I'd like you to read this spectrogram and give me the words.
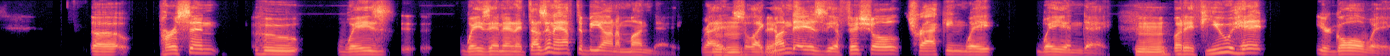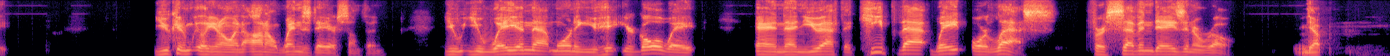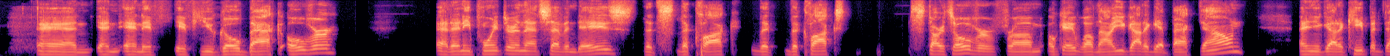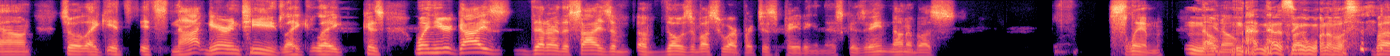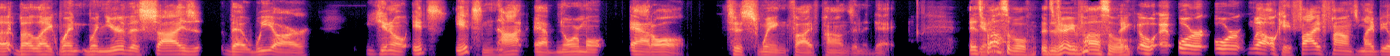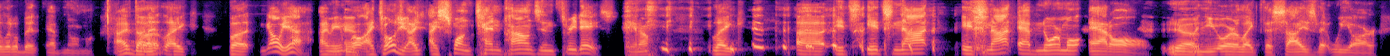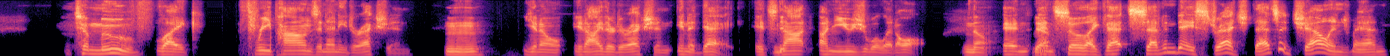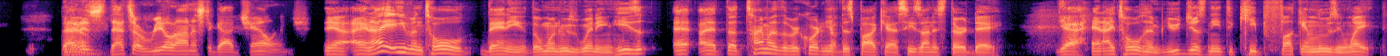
the person who weighs weighs in, and it doesn't have to be on a Monday, right? Mhm, So like yeah. Monday is the official tracking weight weigh-in day. Mhm. But if you hit your goal weight, you can, you know, and on a Wednesday or something, you you weigh in that morning, you hit your goal weight, and then you have to keep that weight or less for seven days in a row. Yep. And and and if if you go back over, at any point during that seven days, that's the clock, the, the clock starts over from, okay, well, now you got to get back down and you got to keep it down. So like, it's, it's not guaranteed. Like, like, cause when you're guys that are the size of, of those of us who are participating in this, cause ain't none of us slim, No, You know, not, not a single one of us. but but like when when you're the size that we are you know it's it's not abnormal at all to swing five pounds in a day It's you know. possible. It's very possible. like oh or or well okay five pounds might be a little bit abnormal I've done but it. like but oh yeah i mean Yeah. well i told you I, I swung 10 pounds in three days you know like uh it's it's not it's not abnormal at all yeah. when you are like the size that we are to move like three pounds in any direction hmm you know in either direction in a day it's Yeah. not unusual at all No. and Yeah. and so like that seven day stretch that's a challenge man That is Yeah. that's a real honest to god challenge Yeah, and I even told Danny, the one who's winning, he's at, at the time of the recording of this podcast, he's on his third day. yeah And I told him, you just need to keep fucking losing weight.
